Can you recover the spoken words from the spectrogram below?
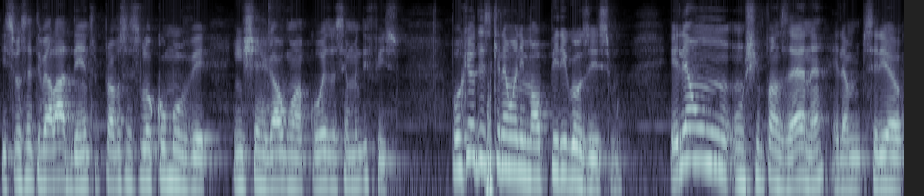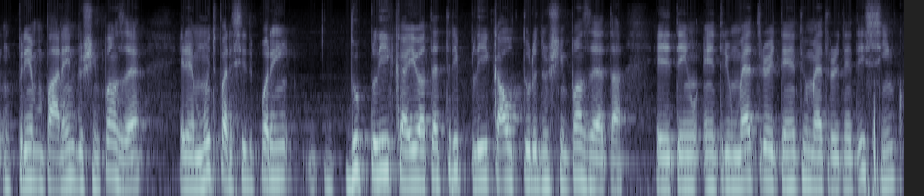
e se você estiver lá dentro, para você se locomover e enxergar alguma coisa, vai ser muito difícil. Por que eu disse que ele é um animal perigosíssimo? Ele é um, um chimpanzé, né? Ele é, seria um, primo, um parente do chimpanzé, ele é muito parecido, porém duplica aí ou até triplica a altura de um chimpanzé, tá? Ele tem entre 1,80m e 1,85m.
